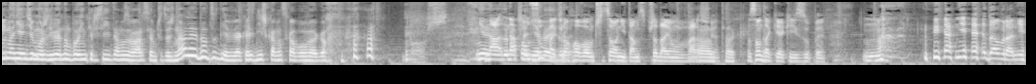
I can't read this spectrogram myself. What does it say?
pewno nie będzie możliwe, no bo Intercity tam z Warsem czy coś, no ale no to nie wiem, jakaś zniżka na schabowego. Boże. Nie, Na, na tą zupę wejdzie. grochową, czy co oni tam sprzedają w Warsie. Tak. No są takie jakieś zupy. No. Ja nie, dobra, nie,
